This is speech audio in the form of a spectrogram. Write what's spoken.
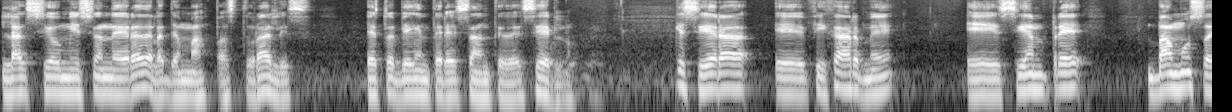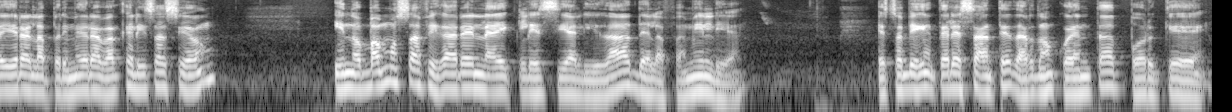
la acción misionera de las demás pastorales. Esto es bien interesante decirlo. Quisiera eh, fijarme, eh, siempre vamos a ir a la primera evangelización y nos vamos a fijar en la eclesialidad de la familia. Esto es bien interesante darnos cuenta porque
